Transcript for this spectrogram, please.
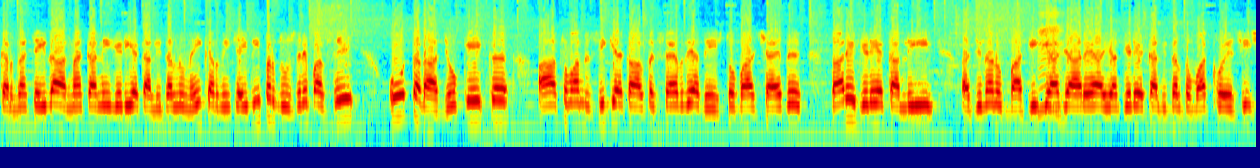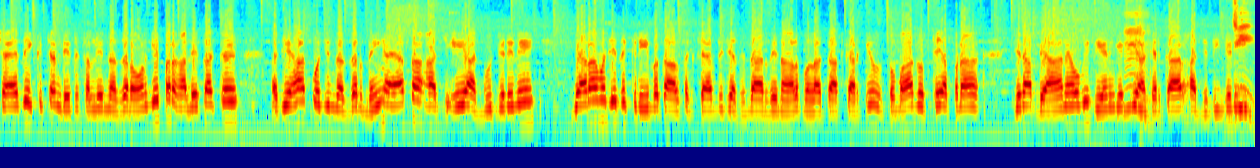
ਕਰਨਾ ਚਾਹੀਦਾ। ਆਨਾਕਾਨੀ ਜਿਹੜੀ ਅਕਾਲੀ ਦਲ ਨੂੰ ਨਹੀਂ ਕਰਨੀ ਚਾਹੀਦੀ ਪਰ ਦੂਸਰੇ ਪਾਸੇ ਉਹ ਧੜਾ ਜੋ ਕਿ ਇੱਕ ਆਸਵੰਦ ਸੀ ਕਿ ਅਕਾਲ ਤਖਤ ਸਾਹਿਬ ਦੇ ਆਦੇਸ਼ ਤੋਂ ਬਾਅਦ ਸ਼ਾਇਦ ਸਾਰੇ ਜਿਹੜੇ ਅਕਾਲੀ ਜਿਨ੍ਹਾਂ ਨੂੰ ਬਾਗੀ ਕਿਹਾ ਜਾ ਰਿਹਾ ਜਾਂ ਜਿਹੜੇ ਅਕਾਲੀ ਦਲ ਤੋਂ ਵੱਖ ਹੋਏ ਸੀ ਸ਼ਾਇਦ ਇੱਕ ਝੰਡੇ ਦੇ ਥੱਲੇ ਨਜ਼ਰ ਆਉਣਗੇ। ਪਰ ਹਾਲੇ ਤੱਕ ਅਜਿਹਾ ਕੁਝ ਨਜ਼ਰ ਨਹੀਂ ਆਇਆ। ਤਾਂ ਅੱਜ ਇਹ ਆਗੂ ਜਿਹੜੇ ਨੇ 11 ਵਜੇ ਦੇ ਕਰੀਬ ਅਕਾਲ ਤਖਤ ਸਾਹਿਬ ਦੇ ਜਥੇਦਾਰ ਦੇ ਨਾਲ ਮੁਲਾਕਾਤ ਕਰਕੇ ਉਸ ਤੋਂ ਬਾਅਦ ਉੱਥੇ ਆਪਣਾ ਜਿਹੜਾ ਬਿਆਨ ਹੈ ਉਹ ਵੀ ਦੇਣਗੇ ਕਿ ਆਖਿਰਕਾਰ ਅੱਜ ਦੀ ਜਿਹੜੀ ਜੀ।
